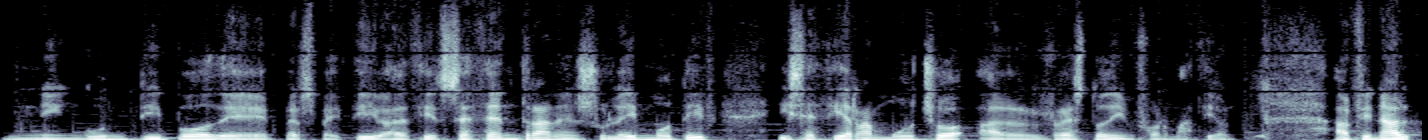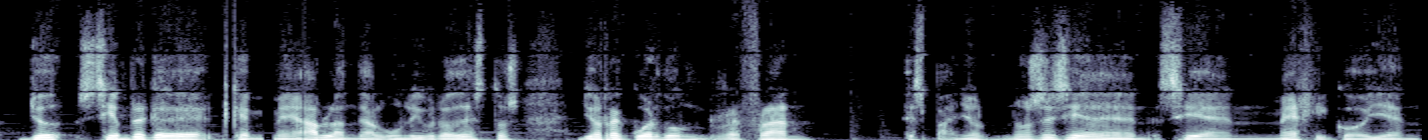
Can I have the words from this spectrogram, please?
ningún tipo de perspectiva. Es decir, se centran en su leitmotiv y se cierran mucho al resto de información. Al final, yo siempre que, me hablan de algún libro de estos, yo recuerdo un refrán español. No sé si en, si en México y en,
